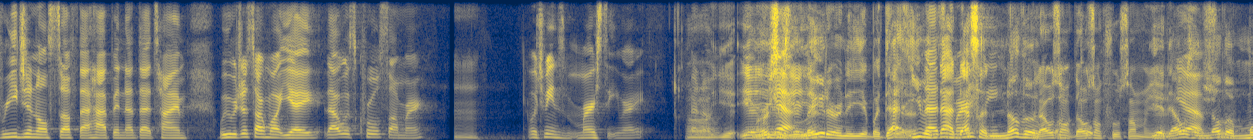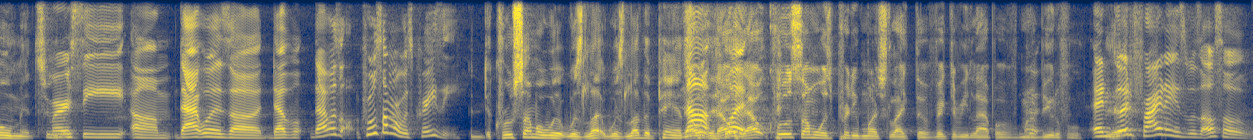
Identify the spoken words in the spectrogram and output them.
regional stuff that happened at that time. We were just talking about Yay. That was Cruel Summer, mm. which means mercy, right? Uh, yeah, yeah, Mercy's yeah, yeah, yeah. later in the year, but that Yeah. even That's that that's Mercy. another. But that was on that was on Cruel Summer. Yeah, yeah, that was Yeah. another moment too. Mercy. Um, that was uh devil. That was Cruel Summer was crazy. The Cruel Summer was was, le- was leather pants. Nah, That was- that, But- was, that Cruel Summer was pretty much like the victory lap of My Beautiful. And Good Fridays was also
